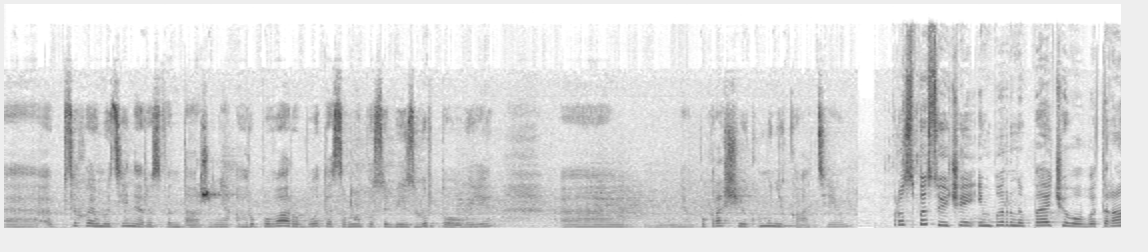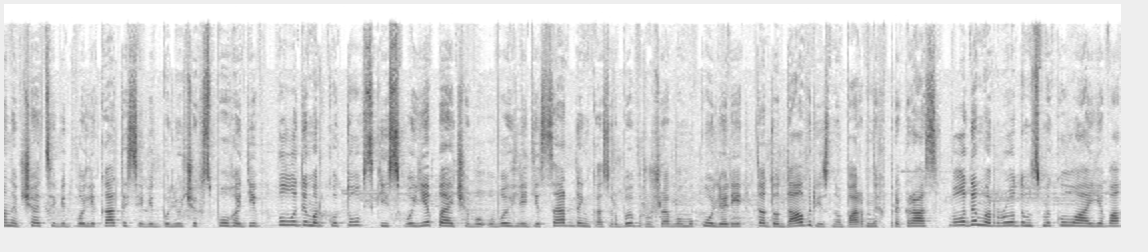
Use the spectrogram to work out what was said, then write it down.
Е, Психоемоційне розвантаження, групова робота сама по собі згуртовує, е, покращує комунікацію. Розписуючи імбирне печиво, ветерани вчаться відволікатися від болючих спогадів. Володимир Котовський своє печиво у вигляді серденька зробив в рожевому кольорі та додав різнобарвних прикрас. Володимир родом з Миколаєва.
